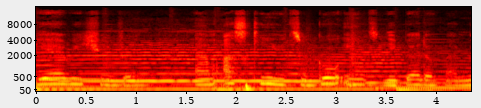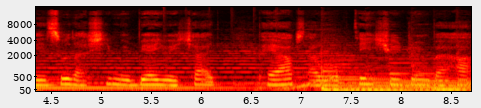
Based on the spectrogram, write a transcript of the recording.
bearing children. I am asking you to go into the bed of my maid so that she may bear you a child. Perhaps I will obtain children by her.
